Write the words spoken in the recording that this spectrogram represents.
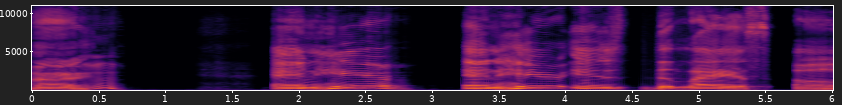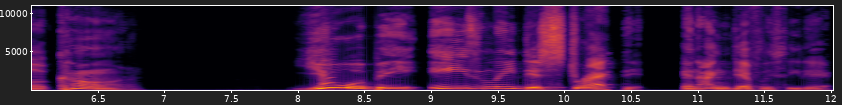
All right. Mm. And here and here is the last uh con. You will be easily distracted. And I can definitely see that.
